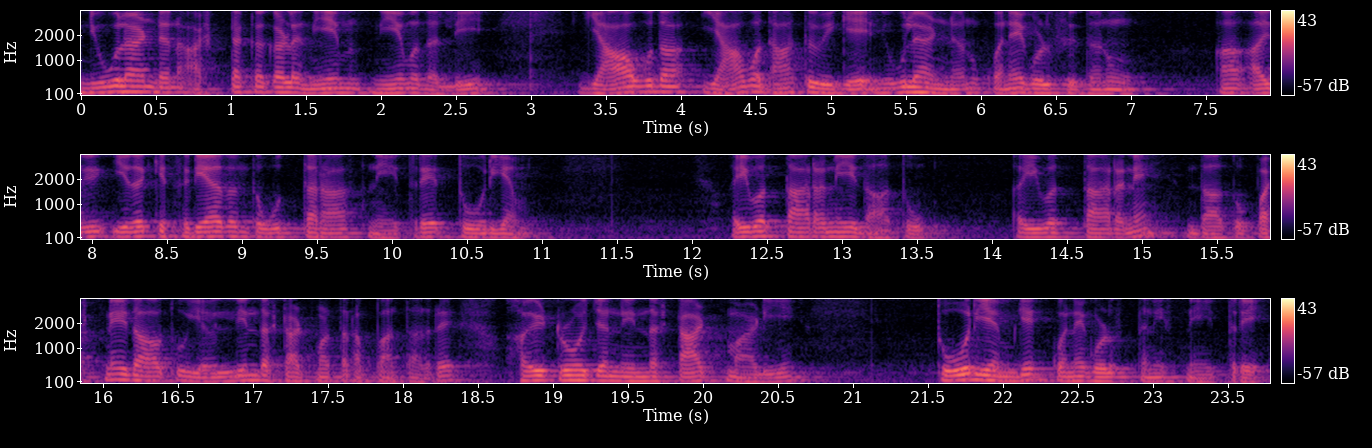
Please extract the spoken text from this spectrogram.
ನ್ಯೂಲ್ಯಾಂಡನ ಅಷ್ಟಕಗಳ ನಿಯಮ, ನಿಯಮದಲ್ಲಿ ಯಾವುದ, ಯಾವ ಧಾತುವಿಗೆ ನ್ಯೂಲ್ಯಾಂಡನ್ನು ಕೊನೆಗೊಳಿಸಿದನು? ಇದಕ್ಕೆ ಸರಿಯಾದಂಥ ಉತ್ತರ, ಸ್ನೇಹಿತರೆ, ತೋರಿಯಂ. ಐವತ್ತಾರನೇ ಧಾತು. ಐವತ್ತಾರನೇ ಧಾತು. ಫಸ್ಟ್ನೇ ಧಾತು ಎಲ್ಲಿಂದ ಸ್ಟಾರ್ಟ್ ಮಾಡ್ತಾರಪ್ಪ ಅಂತಂದರೆ, ಹೈಡ್ರೋಜನ್ನಿಂದ ಸ್ಟಾರ್ಟ್ ಮಾಡಿ ತೋರಿಯಂಗೆ ಕೊನೆಗೊಳಿಸ್ತಾನೆ, ಸ್ನೇಹಿತರೆ.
